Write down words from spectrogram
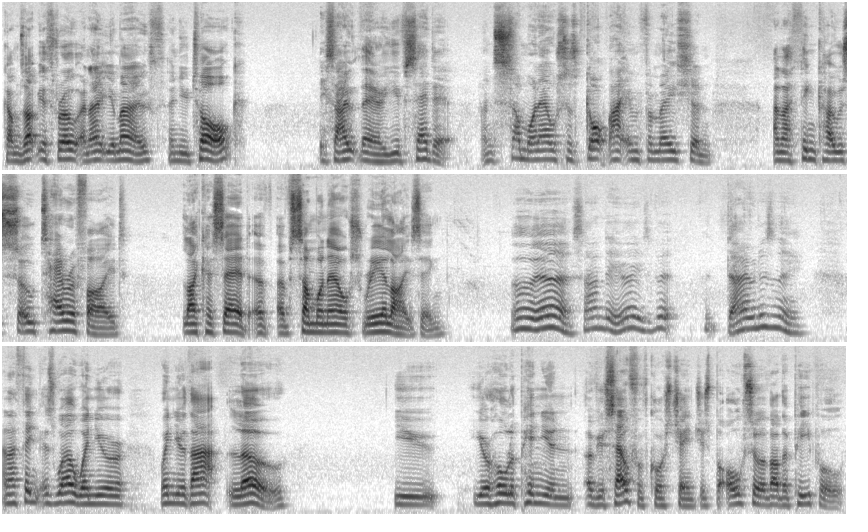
comes up your throat and out your mouth and you talk, it's out there. You've said it, and someone else has got that information. And I think I was so terrified, like I said, of, of someone else realizing, oh yeah, Sandy, he's a bit, bit down, isn't he? And I think as well when you're when you're that low, you your whole opinion of yourself, of course, changes, but also of other people,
